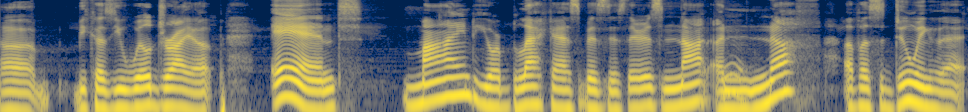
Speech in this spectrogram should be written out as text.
uh, because you will dry up. And mind your black ass business. There is not enough of us doing that.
